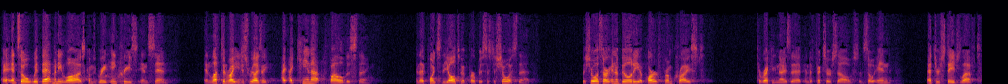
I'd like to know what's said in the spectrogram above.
And so with that many laws comes great increase in sin. And left and right, you just realize I, I cannot follow this thing. And that points to the ultimate purpose is to show us that. To show us our inability apart from Christ to recognize that and to fix ourselves. And so in enter stage left,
